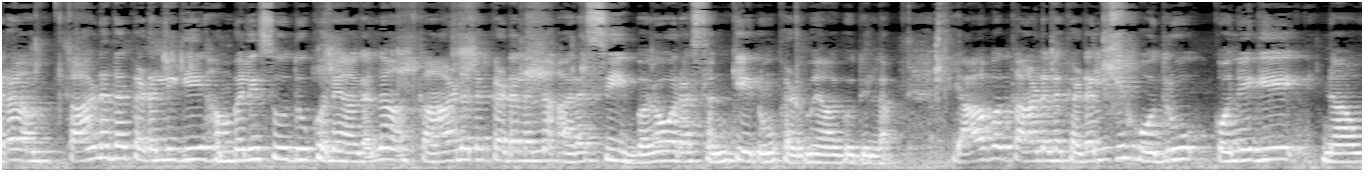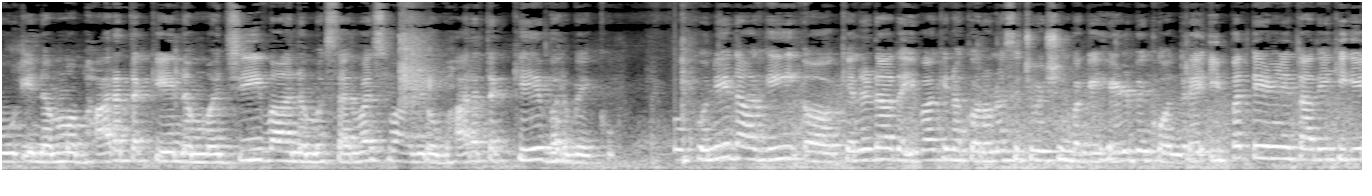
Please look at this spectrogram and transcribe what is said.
ತರ ಕಾಣದ ಕಡಲಿಗೆ ಹಂಬಲಿಸೋದು ಕೊನೆ ಆಗಲ್ಲ. ಕಾಣದ ಕಡಲನ್ನ ಅರಸಿ ಬರೋರ ಸಂಖ್ಯೆನೂ ಕಡಿಮೆ ಆಗೋದಿಲ್ಲ ಯಾವ ಕಾಣದ ಕಡಲಿಗೆ ಹೋದ್ರೂ ಕೊನೆಗೆ ನಾವು ನಮ್ಮ ಭಾರತಕ್ಕೆ, ನಮ್ಮ ಜೀವ, ನಮ್ಮ ಸರ್ವಸ್ವ ಆಗಿರೋ ಭಾರತಕ್ಕೆ ಬರಬೇಕು. ಕೊನೆಯದಾಗಿ ಕೆನಡಾದ ಇವಾಗಿನ ಕೊರೋನಾ ಸಿಚುವೇಶನ್ ಬಗ್ಗೆ ಹೇಳಬೇಕು ಅಂದ್ರೆ ಇಪ್ಪತ್ತೇಳನೇ ತಾರೀಕಿಗೆ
